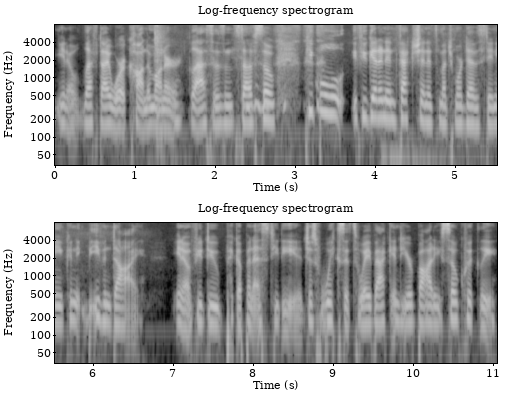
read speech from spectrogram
you know, left eye wore a condom on her glasses and stuff. So people, if you get an infection, it's much more devastating. You can even die. You know, if you do pick up an STD, it just wicks its way back into your body so quickly.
